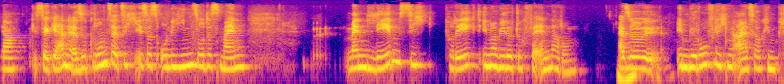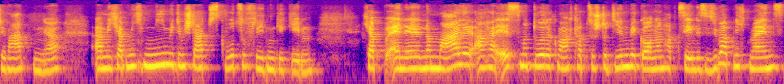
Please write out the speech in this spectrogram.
Ja, sehr gerne. Also grundsätzlich ist es ohnehin so, dass mein, mein Leben sich prägt immer wieder durch Veränderung. Mhm. Also im beruflichen als auch im privaten. Ja. Ähm, ich habe mich nie mit dem Status quo zufrieden gegeben. Ich habe eine normale AHS-Matura gemacht, habe zu studieren begonnen, habe gesehen, das ist überhaupt nicht meins,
